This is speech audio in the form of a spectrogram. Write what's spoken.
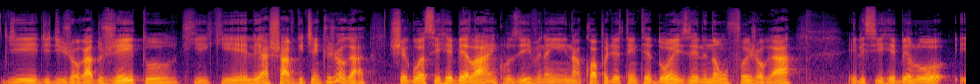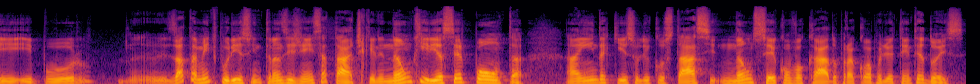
de, de, de, jogar do jeito que, que ele achava que tinha que jogar. Chegou a se rebelar, inclusive, né? Na Copa de 82 ele não foi jogar, ele se rebelou e, e por exatamente por isso, intransigência tática. Ele não queria ser ponta, ainda que isso lhe custasse não ser convocado para a Copa de 82.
